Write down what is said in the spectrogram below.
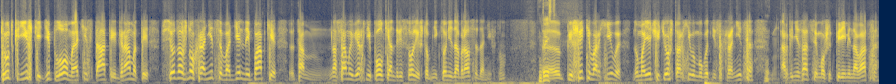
труд книжки, дипломы, аттестаты, грамоты, все должно храниться в отдельной папке, э, там, на самой верхней полке андресолей, чтобы никто не добрался до них. Ну. То есть... Э, пишите в архивы, но мое чутье, что архивы могут не сохраниться, организация может переименоваться.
